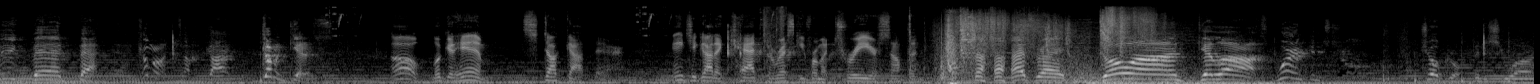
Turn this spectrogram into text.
Big bad Batman. Come on, tough guy. Come and get us. Oh, look at him. Stuck out there. Ain't you got a cat to rescue from a tree or something? That's right. Go on. Get lost. We're in control. Joker will finish you off.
